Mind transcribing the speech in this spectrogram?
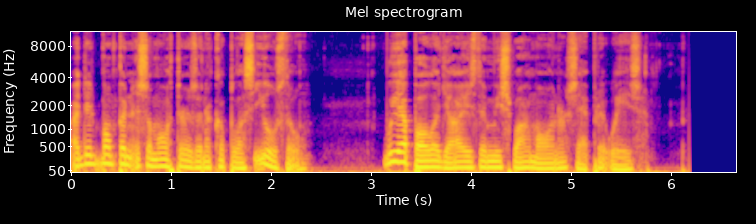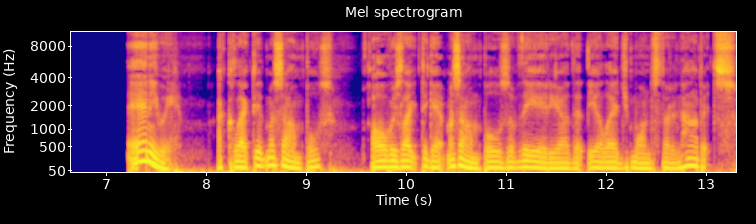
I did bump into some otters and a couple of seals though. We apologised and we swam on our separate ways. Anyway, I collected my samples Always like to get my samples of the area that the alleged monster inhabits.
